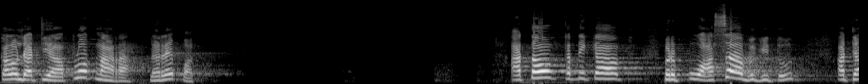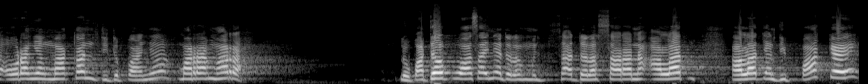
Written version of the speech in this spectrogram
Kalau tidak diupload marah, lah repot. Atau ketika berpuasa begitu, ada orang yang makan di depannya marah-marah. Loh, padahal puasa ini adalah adalah sarana alat alat yang dipakai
